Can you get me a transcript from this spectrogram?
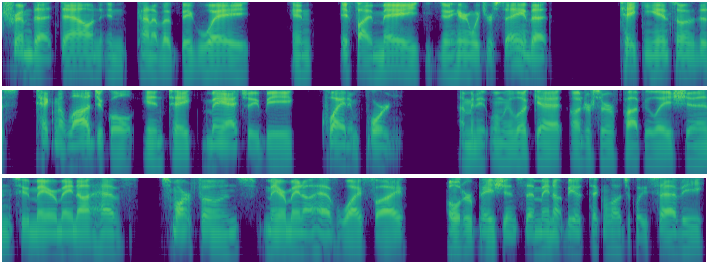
trimmed that down in kind of a big way. And if I may, you know, hearing what you're saying, that taking in some of this technological intake may actually be quite important. I mean, when we look at underserved populations who may or may not have smartphones, may or may not have Wi Fi, older patients that may not be as technologically savvy,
